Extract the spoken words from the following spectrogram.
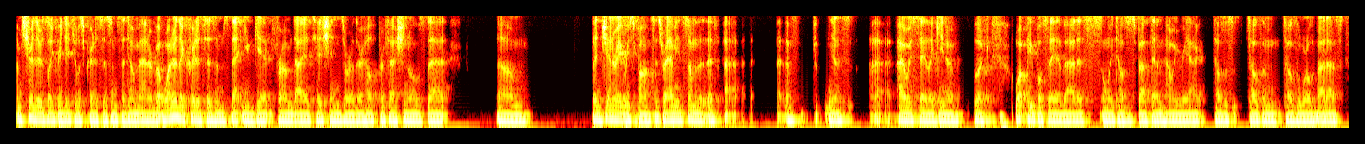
I'm sure there's like ridiculous criticisms that don't matter, but what are the criticisms that you get from dietitians or other health professionals that um, that generate responses? Right? I mean, some of the, uh, uh, you know, I always say like, you know, look, what people say about us only tells us about them. How we react tells us tells them tells the world about us.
